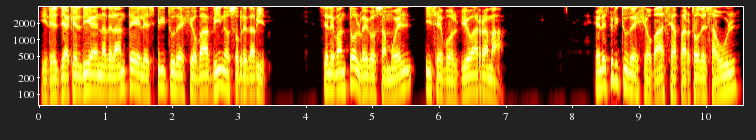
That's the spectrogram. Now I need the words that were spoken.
Y desde aquel día en adelante el Espíritu de Jehová vino sobre David. Se levantó luego Samuel y se volvió a Ramá. El Espíritu de Jehová se apartó de Saúl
